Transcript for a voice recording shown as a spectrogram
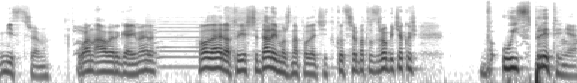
mistrzem. One hour gamer. Cholera, tu jeszcze dalej można polecieć, tylko trzeba to zrobić jakoś w usprytnie.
